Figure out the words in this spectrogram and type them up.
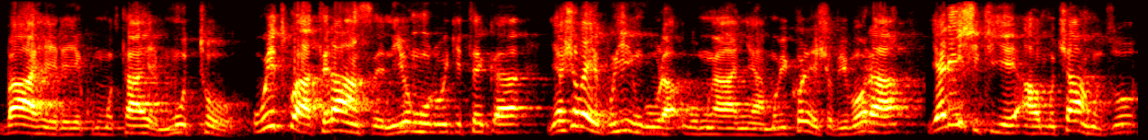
bahereye ku mutahe muto uwitwa terance niyo nkuru w'igitega yashoboye guhingura uwo mwanya mu bikoresho bibora yarishikiye aho mucankuzo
